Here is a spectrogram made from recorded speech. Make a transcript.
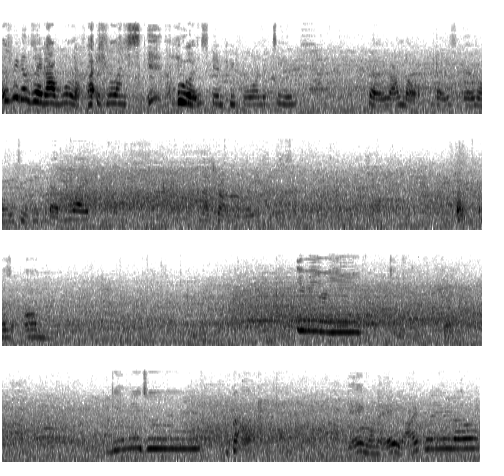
It's because they got more white light, light skinned people on the team. Because I'm the, there's, there's only two people that white. That's wrong. Because, um. Gimme! Gimme two! You ain't on the AI player though?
